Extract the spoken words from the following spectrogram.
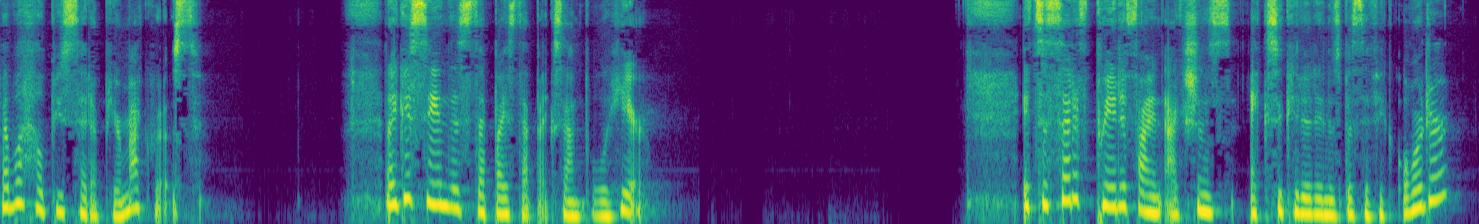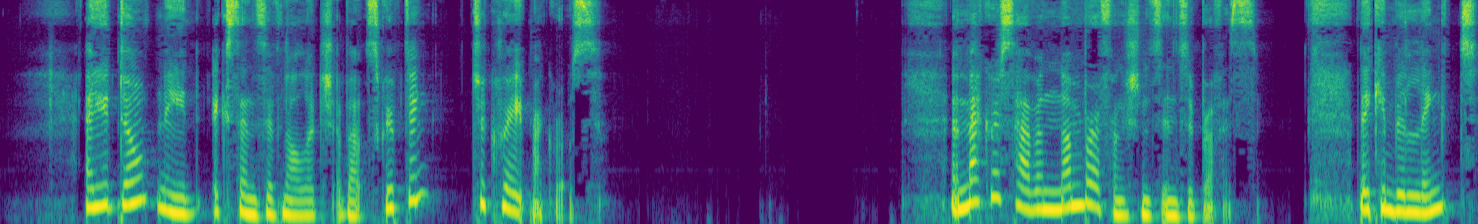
that will help you set up your macros. Like you see in this step-by-step -step example here. It's a set of predefined actions executed in a specific order, and you don't need extensive knowledge about scripting to create macros. And macros have a number of functions in SuperOffice. They can be linked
